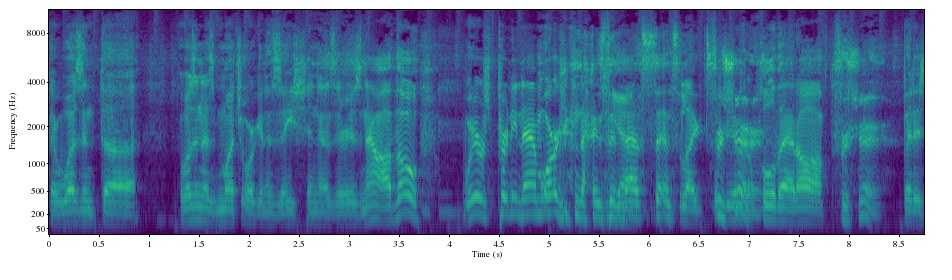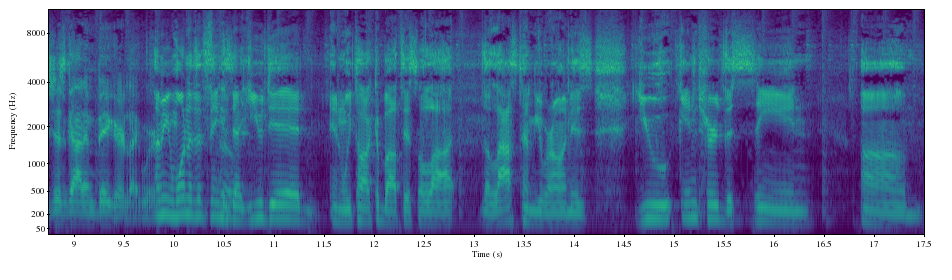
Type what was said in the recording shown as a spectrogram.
there wasn't the there wasn't as much organization as there is now. Although we're pretty damn organized in Yeah. that sense, like to For be able to pull that off. For sure. But it's just gotten bigger. Like we're I mean, one of the things that you did, and we talked about this a lot the last time you were on, is you entered the scene um,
